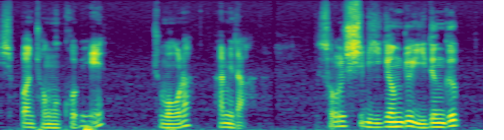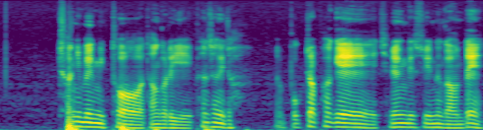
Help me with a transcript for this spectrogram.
10번 정문코비 주목을 합니다. 서울 12경주 2등급 1200m 단거리 편성이죠. 복잡하게 진행될 수 있는 가운데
